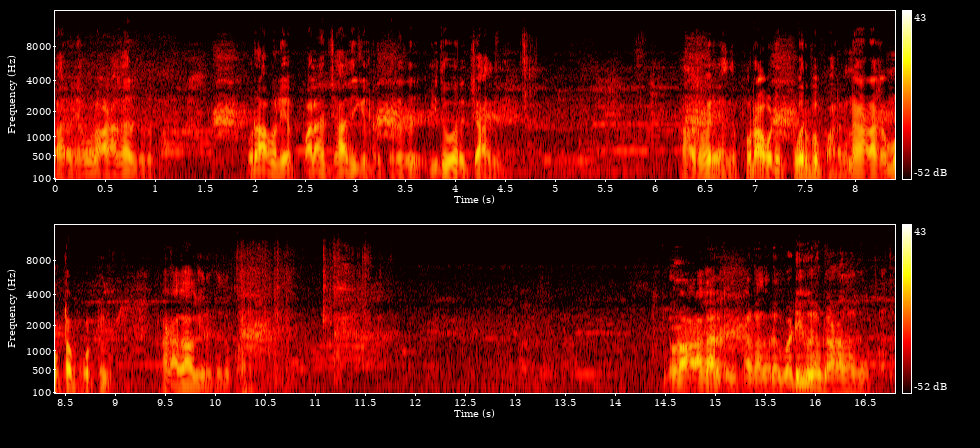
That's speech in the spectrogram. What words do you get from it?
பாருங்கள் எவ்வளோ அழகாக இருக்குது பாருங்கள் புறாவிலேயே பல ஜாதிகள் இருக்கிறது. இது ஒரு ஜாதி. ஆகவே அந்த புறாவுடைய பொறுப்பு பாருங்கன்னா அழகாக முட்டை போட்டு அழகாக இருக்குது பாருங்கள் எவ்வளோ அழகாக இருக்குது பாருங்கள் அதோட வடிவம் எவ்வளோ அழகாக இருக்குது பாருங்கள்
